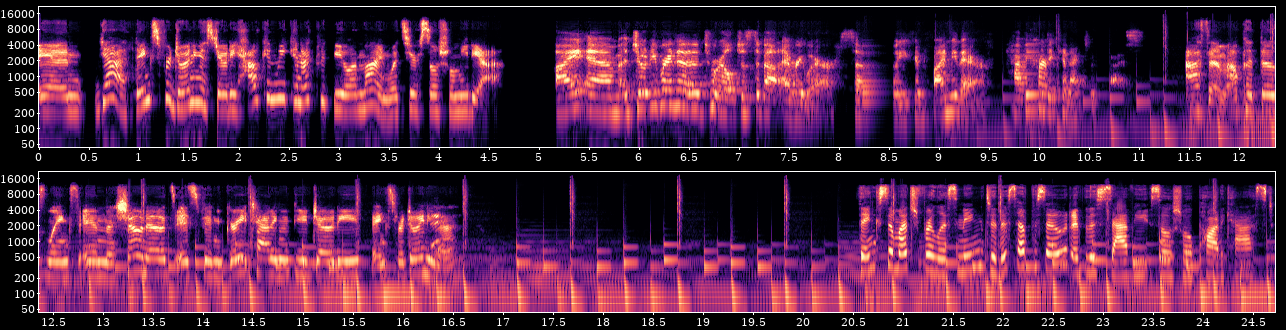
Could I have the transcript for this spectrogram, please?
and yeah, thanks for joining us, Jody. How can we connect with you online? What's your social media? I am a Jody Brandon editorial just about everywhere. So you can find me there. Happy to connect with you guys. Awesome. I'll put those links in the show notes. It's been great chatting with you, Jody. Thanks for joining us. Thanks so much for listening to this episode of the Savvy Social Podcast.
